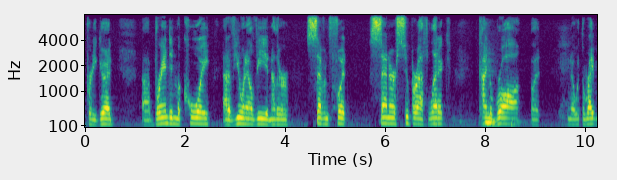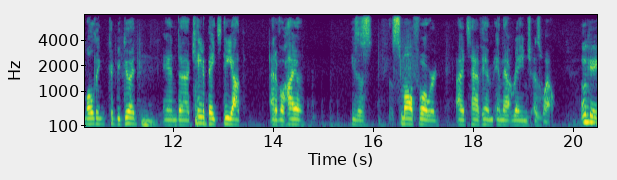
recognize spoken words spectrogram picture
pretty good. Uh, Brandon McCoy out of UNLV, another seven-foot center, super athletic, kind of mm. raw, but you know, with the right molding, could be good. Mm. And uh, Keita Bates Diop out of Ohio, he's a small forward. I'd have him in that range as well. Okay,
